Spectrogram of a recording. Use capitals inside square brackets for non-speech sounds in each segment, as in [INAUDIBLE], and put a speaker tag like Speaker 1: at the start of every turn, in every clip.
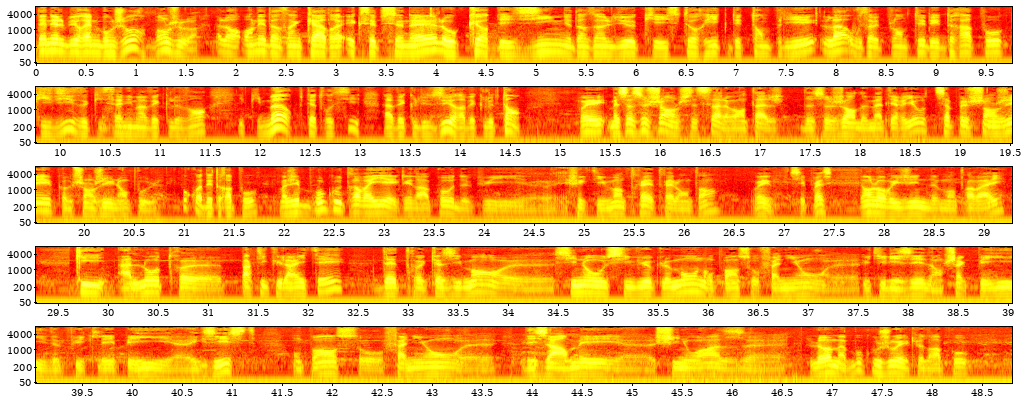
Speaker 1: Daniel Buren, bonjour.
Speaker 2: Bonjour.
Speaker 1: Alors, on est dans un cadre exceptionnel, au cœur des vignes, dans un lieu qui est historique, des Templiers. Là, vous avez planté des drapeaux qui vivent, qui s'animent avec le vent et qui meurent peut-être aussi avec l'usure, avec le temps.
Speaker 2: Oui, mais ça se change, c'est ça l'avantage de ce genre de matériaux. Ça peut changer comme changer une ampoule.
Speaker 1: Pourquoi des drapeaux?
Speaker 2: Moi, J'ai beaucoup travaillé avec les drapeaux depuis euh, effectivement très très longtemps. Oui, c'est presque dans l'origine de mon travail, qui a l'autre euh, particularité d'être quasiment, euh, sinon aussi vieux que le monde. On pense aux fanions euh, utilisés dans chaque pays depuis que les pays existent. On pense aux fanions des armées chinoises. L'homme a beaucoup joué avec le drapeau,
